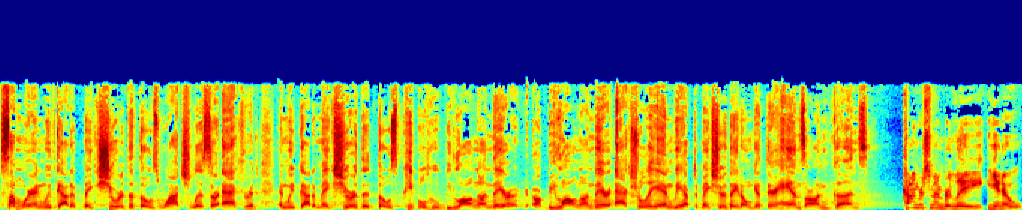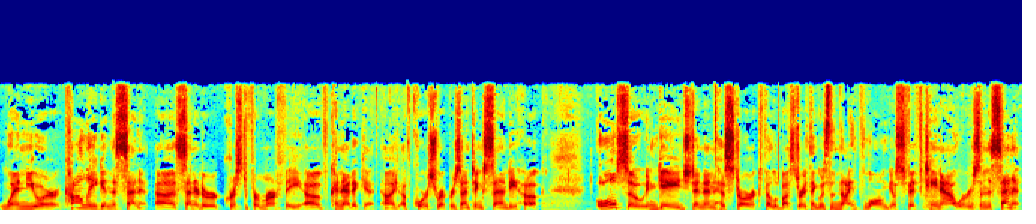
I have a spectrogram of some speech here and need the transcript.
somewhere, and we've got to make sure that those watch lists are accurate, and we've got to make sure that those people who belong on there uh, belong on there actually, and we have to make sure they don't get their hands on guns. Congressmember Lee, you know, when your colleague in the Senate, uh, Senator Christopher Murphy of Connecticut, uh, of course, representing Sandy Hook, also engaged in an historic filibuster, I think it was the ninth longest, 15 hours in the Senate.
